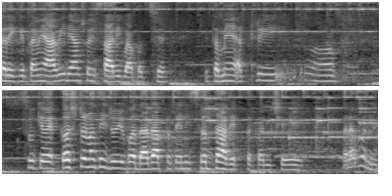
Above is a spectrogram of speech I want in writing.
કરે કે તમે આવી રહ્યા છો. એ સારી બાબત છે કે તમે આટલી શું કહેવાય, કષ્ટ નથી જોયું, પણ દાદા પ્રત્યેની શ્રદ્ધા વ્યક્ત કરી છે. બરાબર ને?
